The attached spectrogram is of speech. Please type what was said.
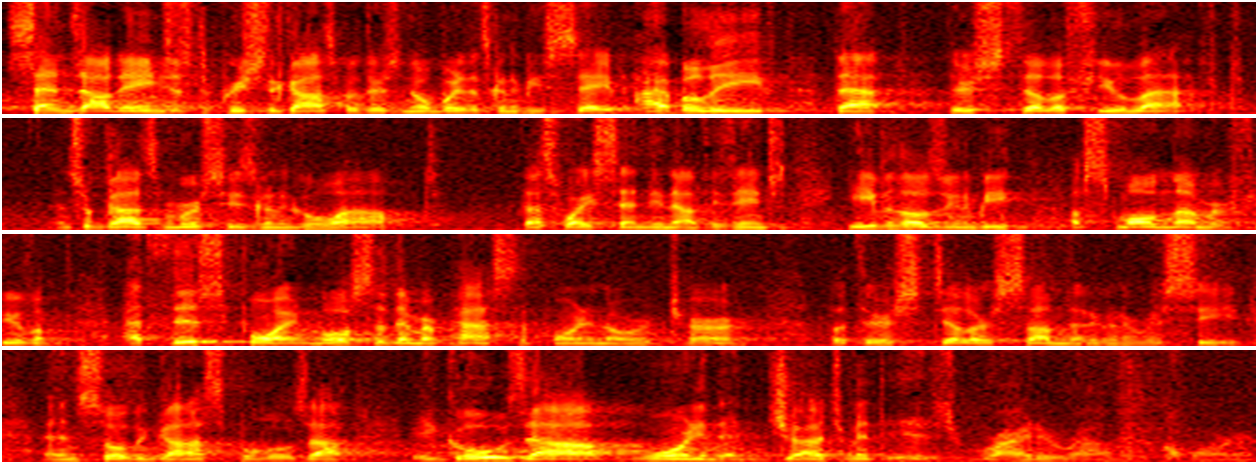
sends out angels to preach the gospel. There's nobody that's going to be saved. I believe that there's still a few left. And so God's mercy is going to go out. That's why he's sending out these angels, even though there's going to be a small number, a few of them. At this point, most of them are past the point of no return, but there still are some that are going to receive. And so the gospel goes out. It goes out warning that judgment is right around the corner.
